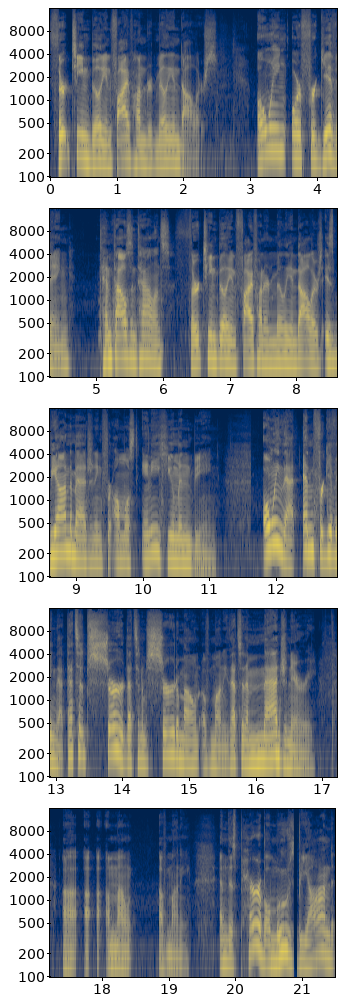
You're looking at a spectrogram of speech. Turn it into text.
$13 billion, $500 million. Owing or forgiving 10,000 talents $13 billion, $500 million is beyond imagining for almost any human being. Owing that and forgiving that, that's absurd. That's an absurd amount of money. That's an imaginary uh, uh, amount of money. And this parable moves beyond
